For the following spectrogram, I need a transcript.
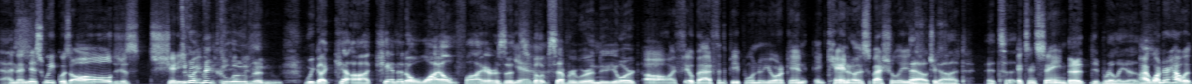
And then this week was all just shitty. Gloom and we got uh, Canada wildfires and Yeah. smokes everywhere in New York. Oh, I feel bad for the people in New York and in Canada, especially. It's, Oh just, God, it's a, it's insane. it, it really is. I wonder how it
